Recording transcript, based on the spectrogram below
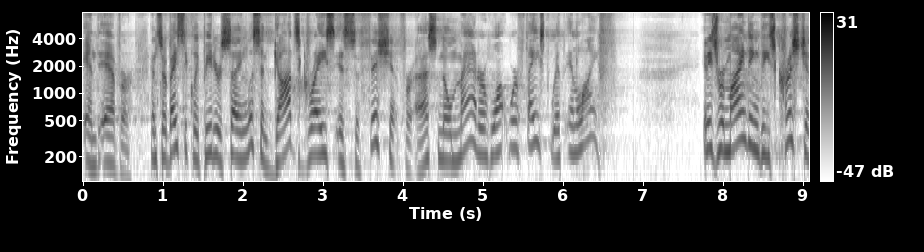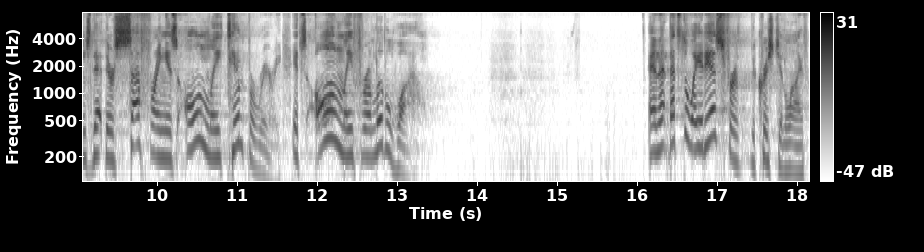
and ever. And so basically, Peter is saying, listen, God's grace is sufficient for us no matter what we're faced with in life. And he's reminding these Christians that their suffering is only temporary, it's only for a little while. And that, that's the way it is for the Christian life.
